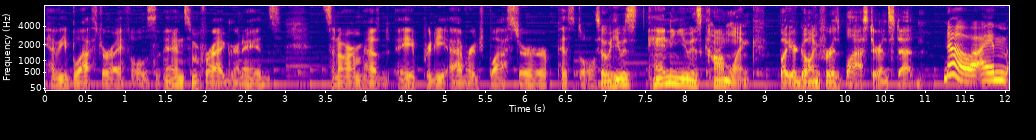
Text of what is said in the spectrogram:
heavy blaster rifles and some frag grenades. Sinarm had a pretty average blaster pistol. So he was handing you his comlink, but you're going for his blaster instead. No, I'm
